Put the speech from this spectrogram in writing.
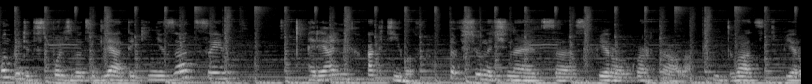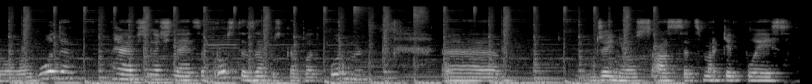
Он будет использоваться для токенизации реальных активов. Это все начинается с первого квартала 2021 года. Э, все начинается просто с запуска платформы э, Genius Assets Marketplace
